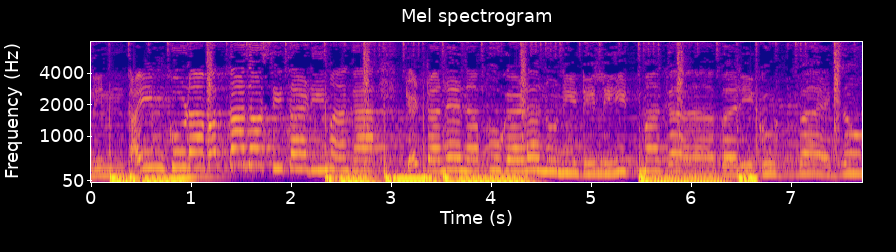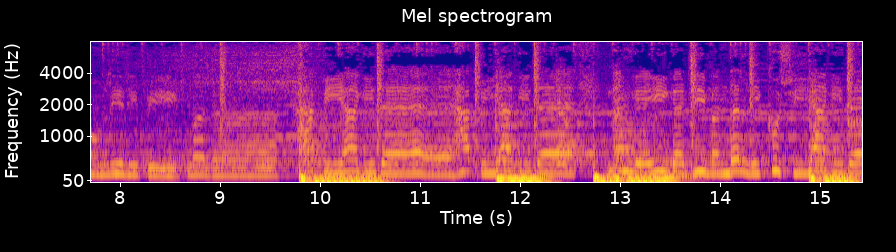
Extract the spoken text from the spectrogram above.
ನಿನ್ ಟೈಮ್ ಕೂಡ ಬತ್ತದೋಸಿ ತಡಿ ಮಗ. ಕೆಟ್ಟ ನೆನಪುಗಳನ್ನು ನೀ ಡಿಲೀಟ್ ಮಗ. ಬರೀ ಗುಡ್ ವೈಬ್ಸ್ ಓನ್ಲಿ ರಿಪೀಟ್ ಮಗ. ಹ್ಯಾಪಿ ಆಗಿದೆ ಹ್ಯಾಪಿ ಆಗಿದೆ. ನಂಗೆ ಈಗ ಜೀವನದಲ್ಲಿ ಖುಷಿಯಾಗಿದೆ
